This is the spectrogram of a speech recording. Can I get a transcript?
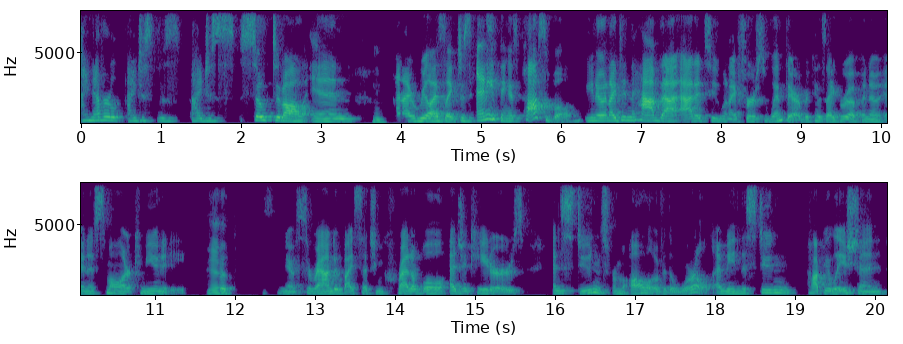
I never, I just was, I just soaked it all in. Mm. And I realized like just anything is possible, you know, and I didn't have that attitude when I first went there because I grew up in a, in a smaller community. Yeah. But, you know, surrounded by such incredible educators and students from all over the world. I mean, the student population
